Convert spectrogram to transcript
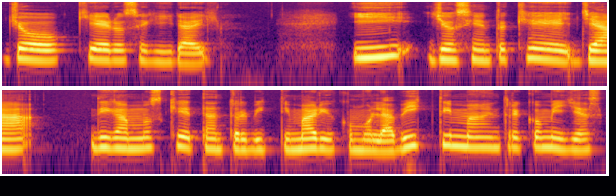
yo quiero seguir ahí. Y yo siento que ya digamos que tanto el victimario como la víctima, entre comillas,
